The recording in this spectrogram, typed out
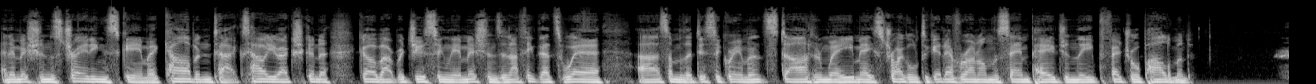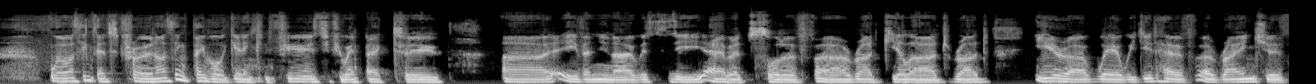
an emissions trading scheme, a carbon tax? How are you actually going to go about reducing the emissions? And I think that's where uh, some of the disagreements start and where you may struggle to get everyone on the same page in the federal parliament. Well, I think that's true. And I think people are getting confused if you went back to uh, even, you know, with the Abbott sort of uh, Rudd, Gillard, Rudd era where we did have a range of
